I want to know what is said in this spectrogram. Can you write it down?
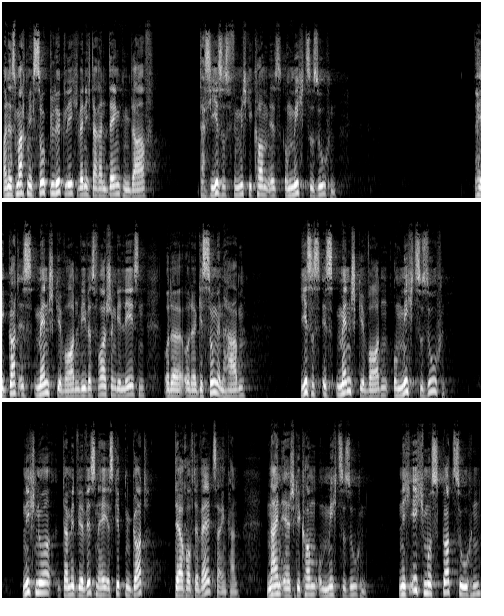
Und es macht mich so glücklich, wenn ich daran denken darf, dass Jesus für mich gekommen ist, um mich zu suchen. Hey, Gott ist Mensch geworden, wie wir es vorher schon gelesen oder, oder gesungen haben. Jesus ist Mensch geworden, um mich zu suchen. Nicht nur, damit wir wissen, hey, es gibt einen Gott, der auch auf der Welt sein kann. Nein, er ist gekommen, um mich zu suchen. Nicht ich muss Gott suchen,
